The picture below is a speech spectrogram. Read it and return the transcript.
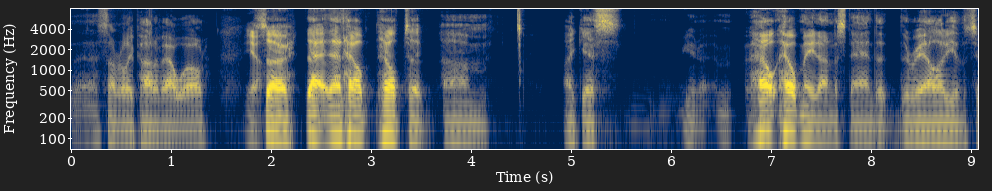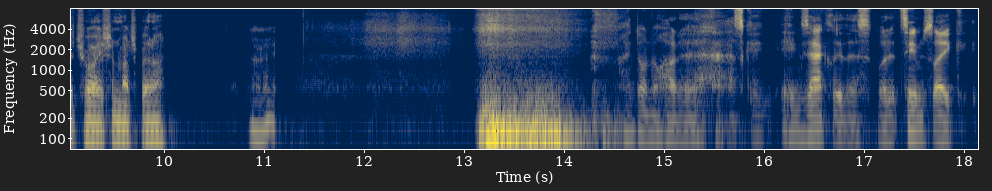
that's not really part of our world. Yeah. So that that helped helped to, um, I guess, you know, help help me to understand the, the reality of the situation much better. All right. I don't know how to ask exactly this, but it seems like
